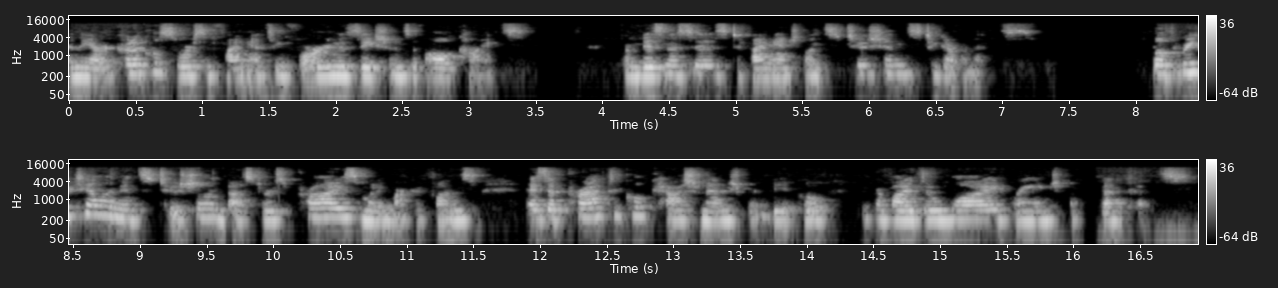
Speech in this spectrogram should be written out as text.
and they are a critical source of financing for organizations of all kinds, from businesses to financial institutions to governments. Both retail and institutional investors prize money market funds as a practical cash management vehicle that provides a wide range of benefits.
